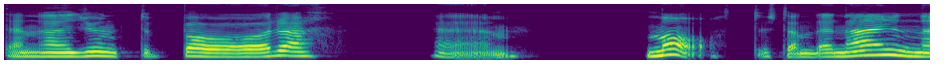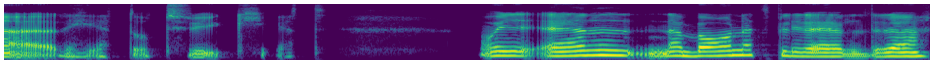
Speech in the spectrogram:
den är ju inte bara eh, mat, utan den är ju närhet och trygghet. Och när barnet blir äldre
